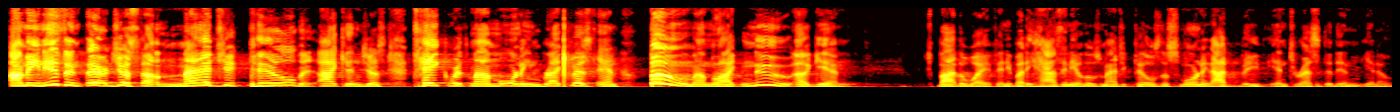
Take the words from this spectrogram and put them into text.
I mean, isn't there just a magic pill that I can just take with my morning breakfast and boom, I'm like new again? Which, by the way, if anybody has any of those magic pills this morning, I'd be interested in, you know.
